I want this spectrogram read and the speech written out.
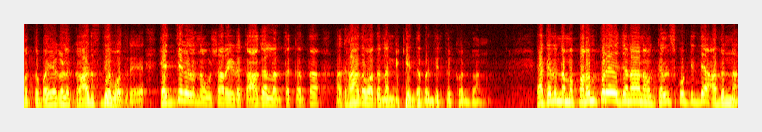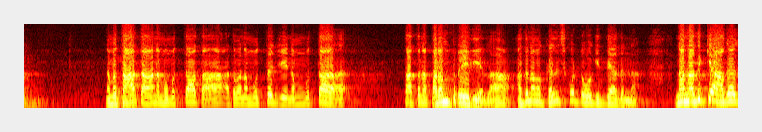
ಮತ್ತು ಭಯಗಳು ಕಾಡಿಸದೆ ಹೋದ್ರೆ ಹೆಜ್ಜೆಗಳನ್ನ ಹುಷಾರ ಇಡೋಕ್ಕಾಗಲ್ಲ ಅಂತಕ್ಕಂಥ ಅಗಾಧವಾದ ನಂಬಿಕೆಯಿಂದ ಬಂದಿರ್ತಕ್ಕಂಥ ಯಾಕಂದ್ರೆ ನಮ್ಮ ಪರಂಪರೆಯ ಜನ ನಾವು ಕಲಿಸ್ಕೊಟ್ಟಿದ್ದೆ ಅದನ್ನ. ನಮ್ಮ ತಾತ, ನಮ್ಮ ಮುತ್ತಾತ ಅಥವಾ ನಮ್ಮ ಮುತ್ತಜ್ಜಿ, ನಮ್ಮ ಮುತ್ತ ತಾತನ ಪರಂಪರೆ ಇದೆಯಲ್ಲ ಅದು ನಾವು ಕಲಿಸ್ಕೊಟ್ಟು ಹೋಗಿದ್ದೆ ಅದನ್ನ. ನಾನು ಅದಕ್ಕೆ ಆಗಾಗ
